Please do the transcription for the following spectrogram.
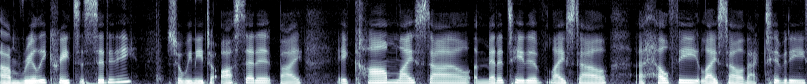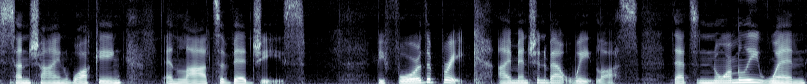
um, really creates acidity. So, we need to offset it by a calm lifestyle, a meditative lifestyle, a healthy lifestyle of activity, sunshine, walking, and lots of veggies. Before the break, I mentioned about weight loss. That's normally when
